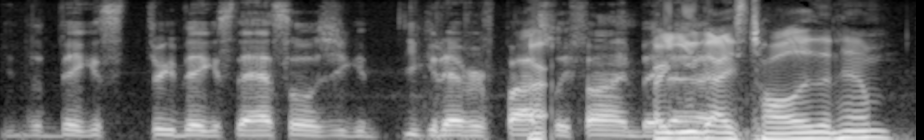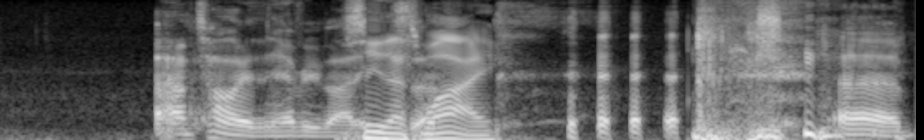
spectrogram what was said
the biggest, three biggest assholes you could you could ever possibly find. But Are you uh, guys taller than him? I'm taller than everybody. See, that's so, why. um,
